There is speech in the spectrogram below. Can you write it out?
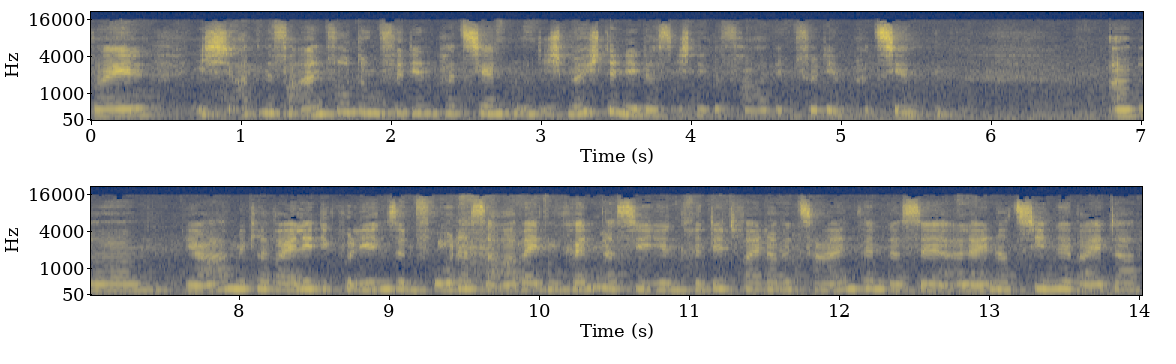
weil ich habe eine Verantwortung für den Patienten und ich möchte nicht, dass ich eine Gefahr bin für den Patienten. Aber ja, mittlerweile die Kollegen sind froh, dass sie arbeiten können, dass sie ihren Kredit weiter bezahlen können, dass sie Alleinerziehende weiter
